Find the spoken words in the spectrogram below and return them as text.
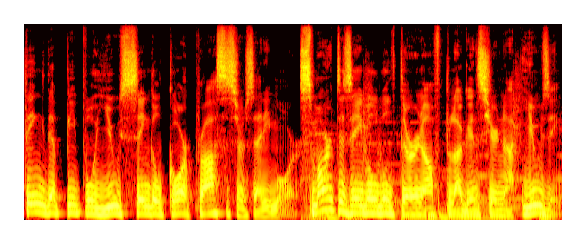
think that people use single core processors anymore. Smart Disable will turn off plugins you're not using.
